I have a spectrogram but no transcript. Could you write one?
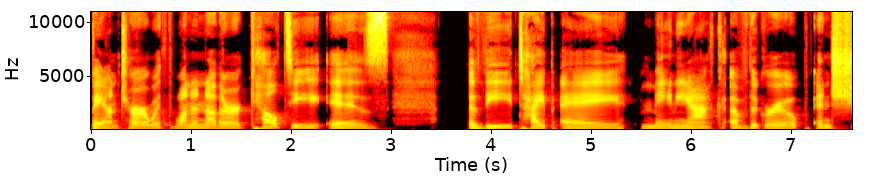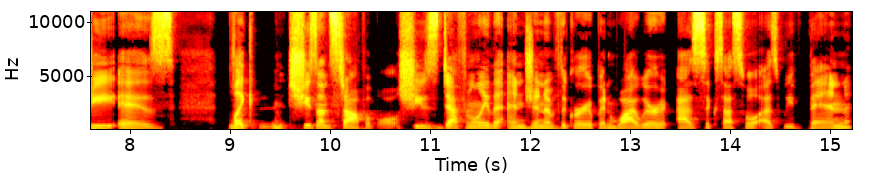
banter with one another. Keltie is the type A maniac of the group, and she is like she's unstoppable. She's definitely the engine of the group and why we're as successful as we've been.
